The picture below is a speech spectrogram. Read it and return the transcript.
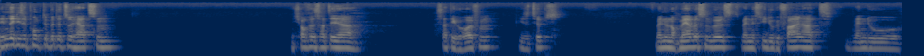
nimm dir diese Punkte bitte zu Herzen. Ich hoffe, es hat dir, es hat dir geholfen, diese Tipps. Wenn du noch mehr wissen willst, wenn das Video gefallen hat, wenn du,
